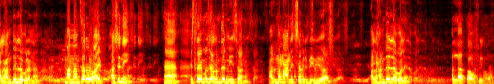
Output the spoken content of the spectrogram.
আলহামদুলিল্লাহ বলে না। মান্নান স্যারের ওয়াইফ আসেনি? হ্যাঁ ইসলামী মজুর আলমদের মিস হয় না। আমাদের মানে আনিস সাহেবের বিবিও আসে। আলহামদুলিল্লাহ বলেন। আল্লাহ তৌফিক দান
